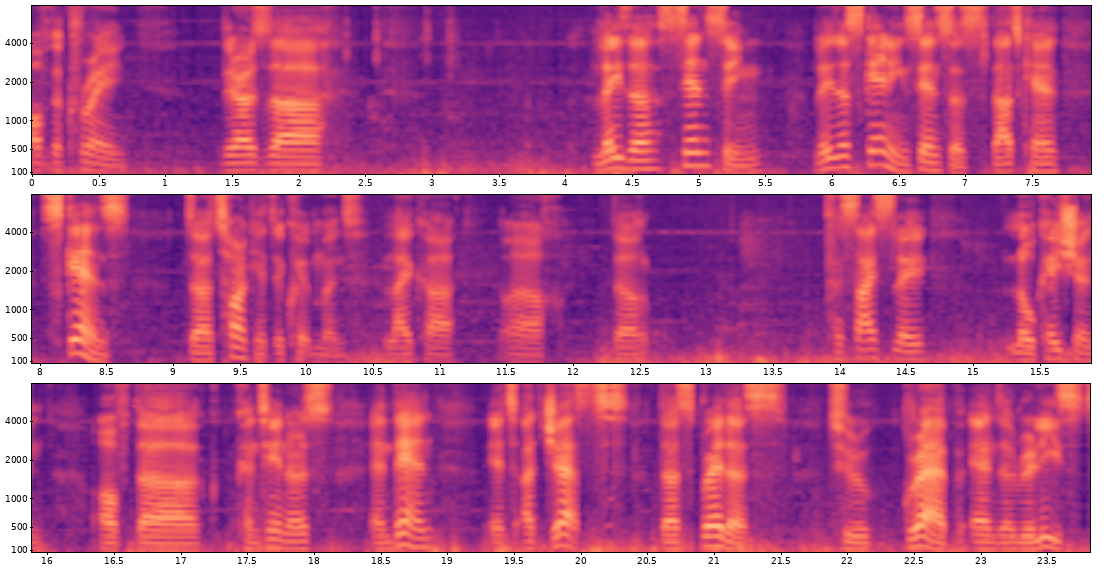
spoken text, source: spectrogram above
of the crane, there's a laser sensing, laser scanning sensors that can scans the target equipment like uh, uh, the precisely location of the containers and then it adjusts the spreaders to grab and release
